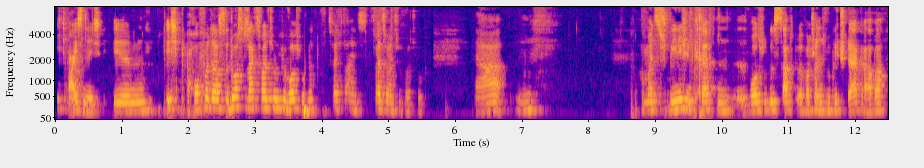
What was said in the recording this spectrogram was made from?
ich weiß nicht. Ähm, ich hoffe, dass. Du hast gesagt 2 0 für Wolfsburg, ne? 2 zu 1. 2 zu 1 für Wolfsburg. Ja, hm. haben wir jetzt wenig in Kräften. Wolfsburg ist aktuell wahrscheinlich wirklich stärker, aber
